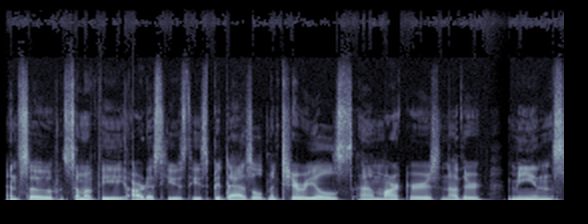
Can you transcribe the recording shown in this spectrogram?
And so some of the artists use these bedazzled materials, uh, markers, and other means.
